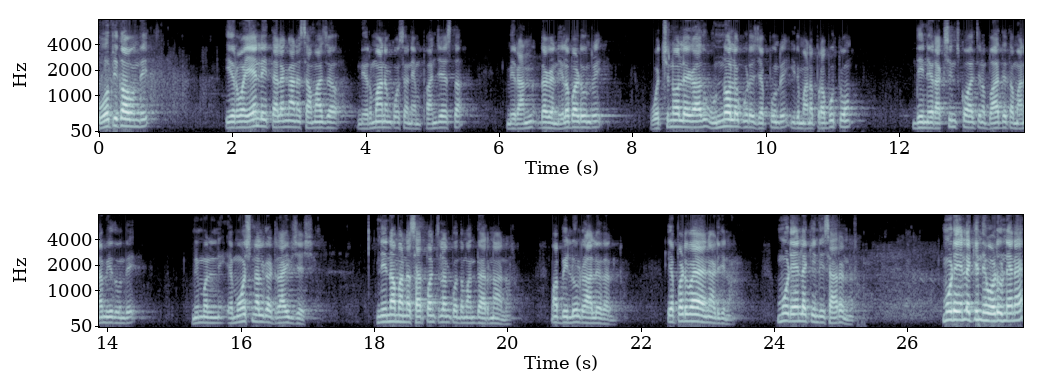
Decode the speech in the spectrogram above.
ఓపిక ఉంది. ఇరవై ఏళ్ళు ఈ తెలంగాణ సమాజ నిర్మాణం కోసం నేను పనిచేస్తా. మీరు అందగా నిలబడుండ్రి. వచ్చినోళ్ళే కాదు ఉన్నోళ్ళకు కూడా చెప్పుండ్రి. ఇది మన ప్రభుత్వం. దీన్ని రక్షించుకోవాల్సిన బాధ్యత మన మీద ఉంది. మిమ్మల్ని ఎమోషనల్గా డ్రైవ్ చేసి. నిన్న మన సర్పంచ్లను కొంతమంది ధర్నా అన్నారు. మా బిల్లులు రాలేదన్నారు. ఎప్పటివా అని అడిగిన. మూడేళ్ళ కింది సార్ అన్నారు. మూడేళ్ళ కింది ఎవడు ఉండేనా?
